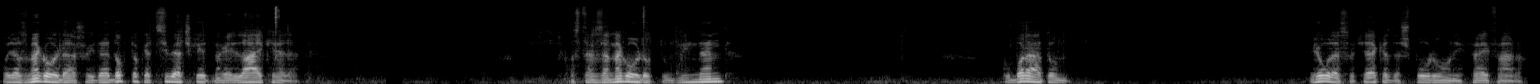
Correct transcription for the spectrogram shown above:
hogy az megoldás, hogy ide dobtok egy szívecskét, meg egy like jelet, aztán ezzel megoldottunk mindent, akkor barátom, jó lesz, hogyha elkezdesz spórolni fejfára.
